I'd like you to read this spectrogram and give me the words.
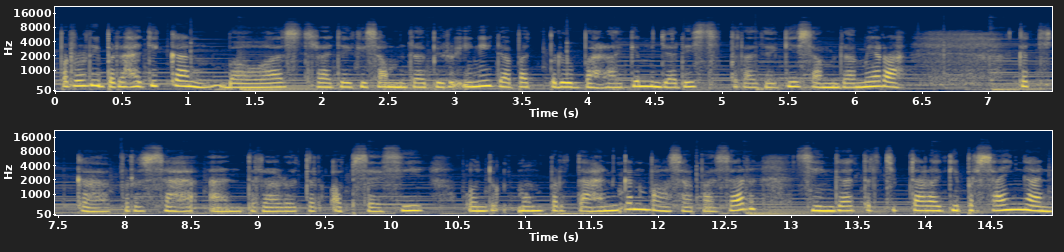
Perlu diperhatikan bahwa strategi samudra biru ini dapat berubah lagi menjadi strategi samudra merah ketika perusahaan terlalu terobsesi untuk mempertahankan pangsa pasar sehingga tercipta lagi persaingan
